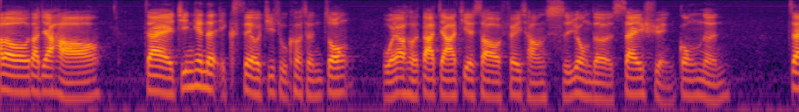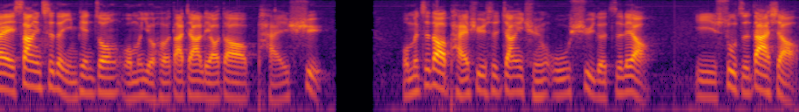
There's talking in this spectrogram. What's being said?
Hello，大家好。在今天的 Excel 基础课程中，我要和大家介绍非常实用的筛选功能。在上一次的影片中，我们有和大家聊到排序。我们知道排序是将一群无序的资料，以数值大小、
